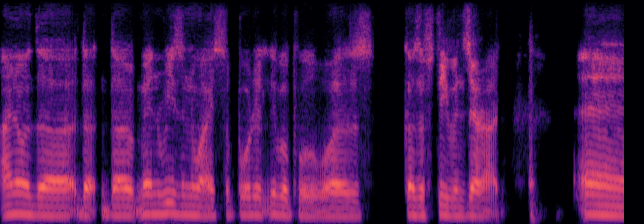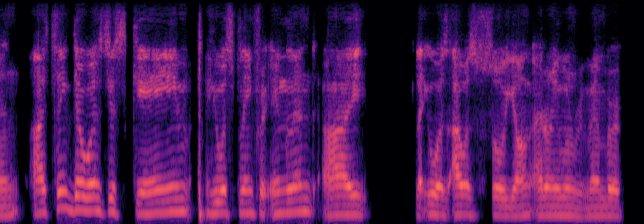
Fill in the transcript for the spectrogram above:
I know the the the main reason why I supported Liverpool was because of Steven Gerrard. And I think there was this game he was playing for England. I like it was I was so young, I don't even remember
